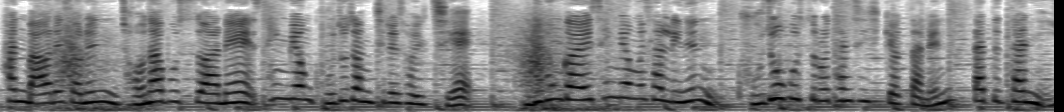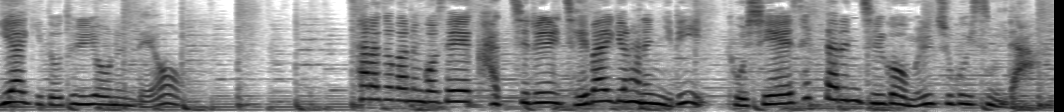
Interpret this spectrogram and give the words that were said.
한 마을에서는 전화부스 안에 생명 구조 장치를 설치해 누군가의 생명을 살리는 구조부스로 탄생시켰다는 따뜻한 이야기도 들려오는데요. 사라져가는 것의 가치를 재발견하는 일이 도시에 색다른 즐거움을 주고 있습니다.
